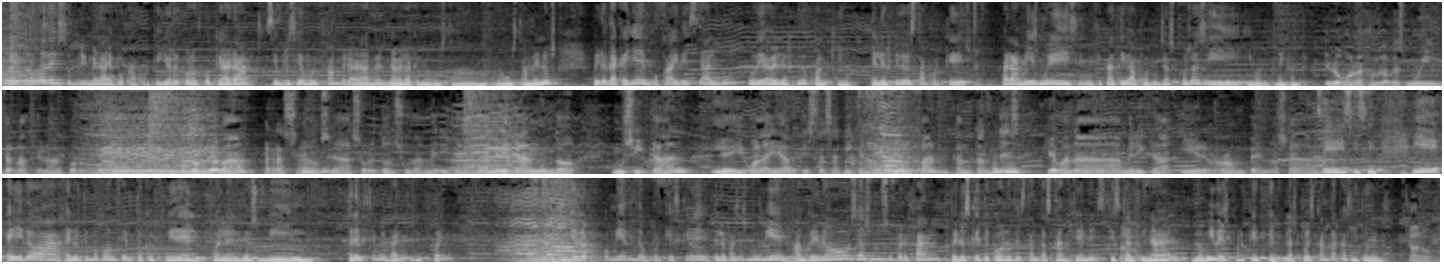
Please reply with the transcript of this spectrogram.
Sobre todo de su primera época, porque yo reconozco que ahora siempre he sido muy fan, pero ahora me- la verdad que me gusta, me gusta menos. Pero de aquella época y de ese álbum podía haber elegido cualquiera. He elegido esta porque para mí es muy significativa por muchas cosas y, y bueno, me encanta. Y luego Alejandro que es muy internacional porque donde va arrasa, o sea, sobre todo en Sudamérica. En Sudamérica, el mundo musical, Sí. eh, igual hay artistas aquí que no triunfan, cantantes, que van a América y rompen, o sea... Sí, sí, sí. Y he ido a. El último concierto que fui de él fue en el 2013, me parece que fue. Y yo lo recomiendo porque es que te lo pasas muy bien. Aunque no seas un super fan, pero es que te conoces tantas canciones que es que al final lo vives porque te- las puedes cantar casi todas. Claro.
